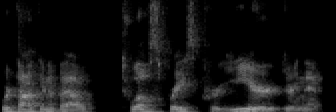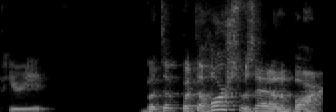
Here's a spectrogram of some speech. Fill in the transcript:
we're talking about 12 sprays per year during that period. But the but the horse was out of the barn.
